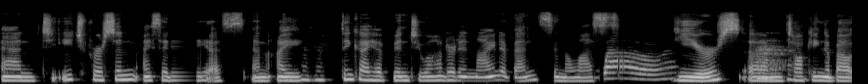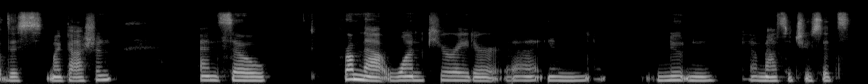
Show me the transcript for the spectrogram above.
And to each person, I said yes. And I mm-hmm. think I have been to 109 events in the last wow. years um, talking about this, my passion. And so from that, one curator uh, in Newton, uh, Massachusetts,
